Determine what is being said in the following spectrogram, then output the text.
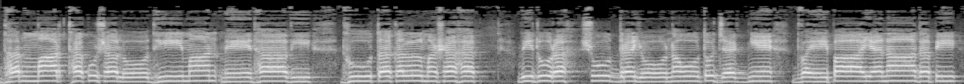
धर्मार्थकुशलो धीमान् मेधावी धूतकल्मषः। विदुरः शूद्रयोनौ तु जज्ञे द्वैपायनादपि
